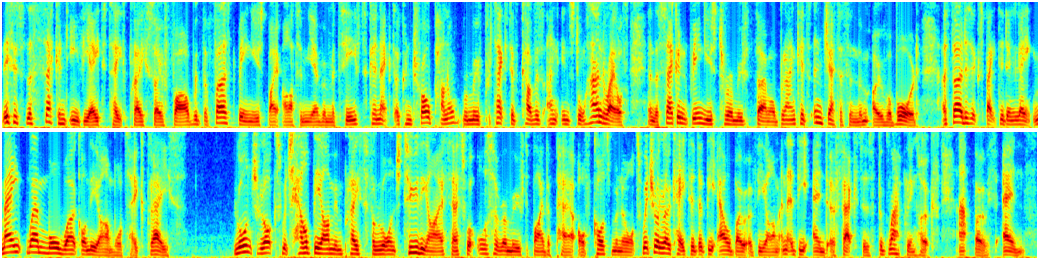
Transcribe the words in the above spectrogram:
This is the second EVA to take place so far, with the first being used by Artemyev and Matveev to connect a control panel, remove protective covers and install handrails, and the second being used to remove thermal blankets and jettison them overboard. A third is expected in late May, where more work on the arm will take place. Launch locks which held the arm in place for launch to the ISS were also removed by the pair of cosmonauts, which were located at the elbow of the arm and at the end effectors, the grappling hooks, at both ends.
